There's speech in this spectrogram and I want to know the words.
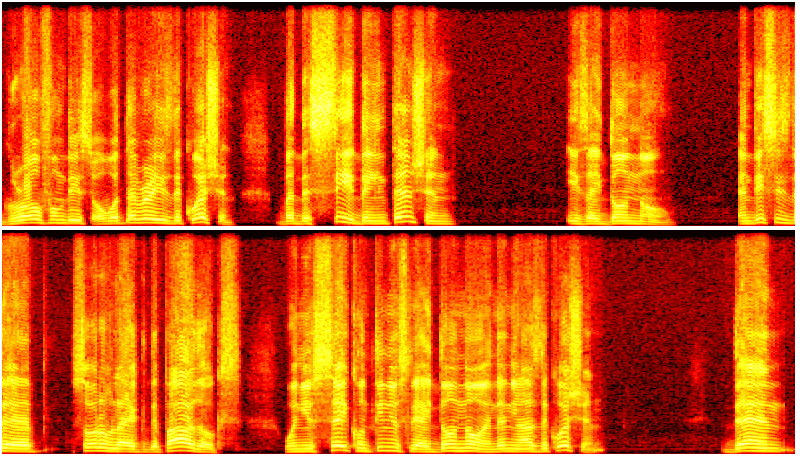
grow from this or whatever is the question. But the seed, the intention is I don't know. And this is the sort of like the paradox when you say continuously, I don't know, and then you ask the question, then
